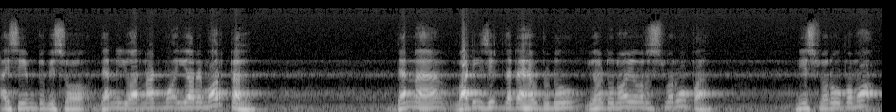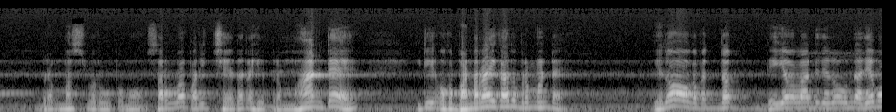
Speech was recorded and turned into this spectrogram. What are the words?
I seem to be so then you are not మో you are immortal then what is it that I have to do you have to know your స్వరూప నీ స్వరూపము బ్రహ్మస్వరూపము సర్వ పరిచ్ఛేద రహి బ్రహ్మ అంటే ఇది ఒక బండరాయి కాదు బ్రహ్మ అంటే ఏదో ఒక పెద్ద దెయ్యం లాంటిది ఏదో ఉంది అదేమో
